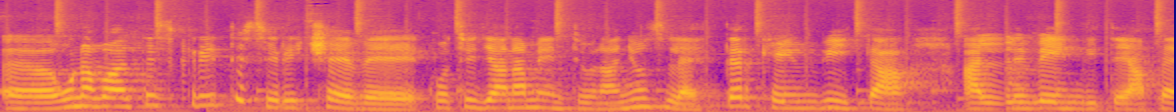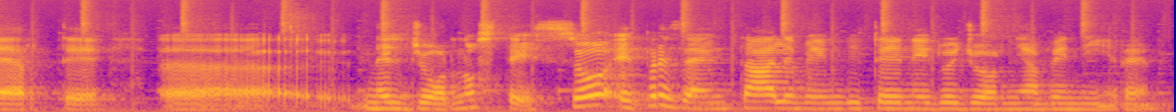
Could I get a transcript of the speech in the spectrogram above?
Eh, una volta iscritti si riceve quotidianamente una newsletter che invita alle vendite aperte eh, nel giorno stesso e presenta le vendite nei due giorni a venire.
